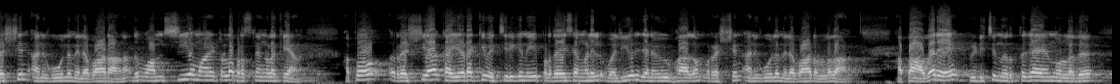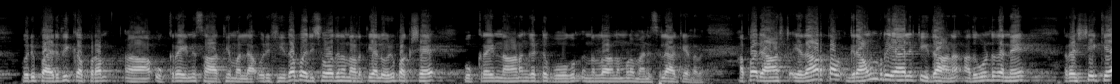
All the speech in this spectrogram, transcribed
റഷ്യൻ അനുകൂല നിലപാടാണ്. അത് വംശീയമായിട്ടുള്ള പ്രശ്നങ്ങളൊക്കെയാണ്. അപ്പോൾ റഷ്യ കൈയടക്കി വെച്ചിരിക്കുന്ന ഈ പ്രദേശങ്ങളിൽ വലിയൊരു ജനവിഭാഗം റഷ്യൻ അനുകൂല നിലപാടുള്ളതാണ്. അപ്പോൾ അവരെ പിടിച്ചു നിർത്തുക എന്നുള്ളത് ഒരു പരിധിക്കപ്പുറം ഉക്രൈന് സാധ്യമല്ല. ഒരു ഹിതപരിശോധന നടത്തിയാൽ ഒരു പക്ഷേ ഉക്രൈൻ നാണം കെട്ട് പോകും എന്നുള്ളതാണ് നമ്മൾ മനസ്സിലാക്കേണ്ടത്. അപ്പോൾ രാഷ്ട്ര യഥാർത്ഥ ഗ്രൗണ്ട് റിയാലിറ്റി ഇതാണ്. അതുകൊണ്ട് തന്നെ റഷ്യയ്ക്ക്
